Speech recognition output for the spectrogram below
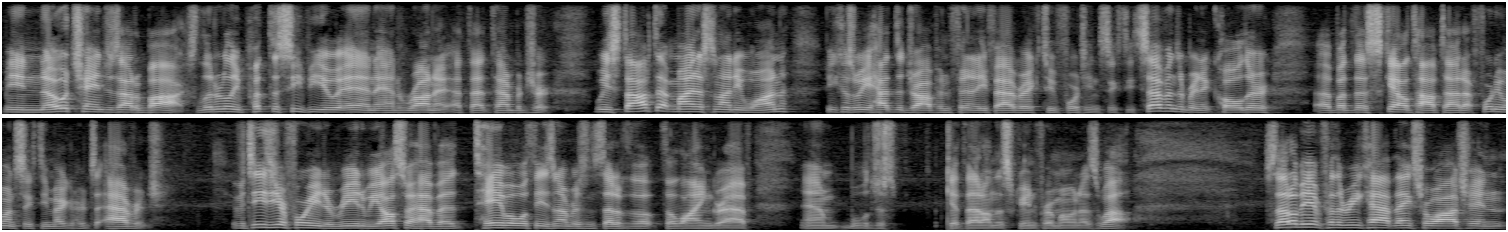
meaning no changes out of box. Literally put the CPU in and run it at that temperature. We stopped at minus 91 because we had to drop Infinity Fabric to 1467 to bring it colder, uh, but the scale topped out at 4160 megahertz average. If it's easier for you to read, we also have a table with these numbers instead of the, the line graph, and we'll just get that on the screen for a moment as well. So that'll be it for the recap. Thanks for watching.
